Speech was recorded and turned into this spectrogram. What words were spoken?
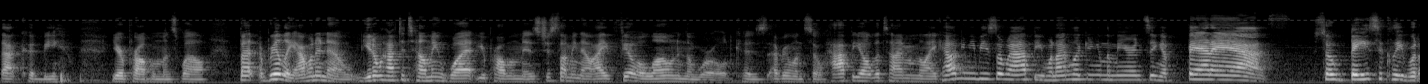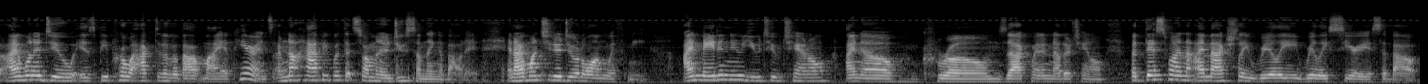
That could be your problem as well. But really, I want to know. You don't have to tell me what your problem is. Just let me know. I feel alone in the world because everyone's so happy all the time. I'm like, how can you be so happy when I'm looking in the mirror and seeing a fat ass? So basically what I want to do is be proactive about my appearance. I'm not happy with it, so I'm going to do something about it. And I want you to do it along with me. I made a new YouTube channel. I know, Chrome, Zach made another channel. But this one I'm actually really, really serious about.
